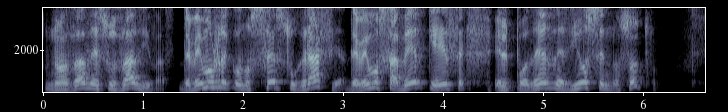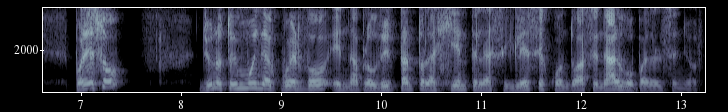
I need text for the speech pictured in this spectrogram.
nos da de sus dádivas, debemos reconocer su gracia, debemos saber que es el poder de Dios en nosotros. Por eso, yo no estoy muy de acuerdo en aplaudir tanto a la gente en las iglesias cuando hacen algo para el Señor,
